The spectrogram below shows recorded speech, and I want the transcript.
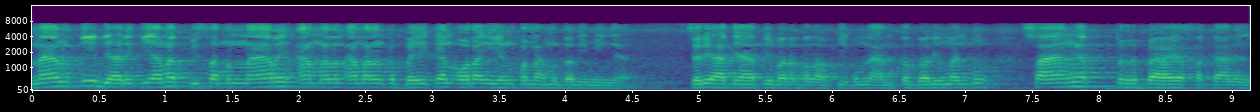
nanti di hari kiamat bisa menarik amalan-amalan kebaikan orang yang pernah mendoliminya. Jadi hati-hati barakallahu fikum. Nah, kezaliman itu sangat berbahaya sekali.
